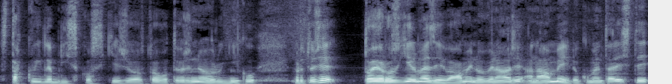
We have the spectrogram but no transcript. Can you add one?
z takovéhle blízkosti, že jo, toho otevřeného hrudníku, protože to je rozdíl mezi vámi, novináři, a námi, dokumentaristy.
